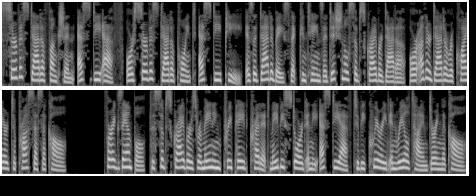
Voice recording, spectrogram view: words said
Service Data Function SDF or Service Data Point SDP is a database that contains additional subscriber data, or other data required to process a call. For example, the subscriber's remaining prepaid credit may be stored in the SDF to be queried in real time during the call.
